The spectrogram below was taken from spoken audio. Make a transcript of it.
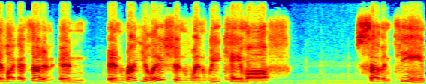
And like I said, in, in in regulation, when we came off 17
